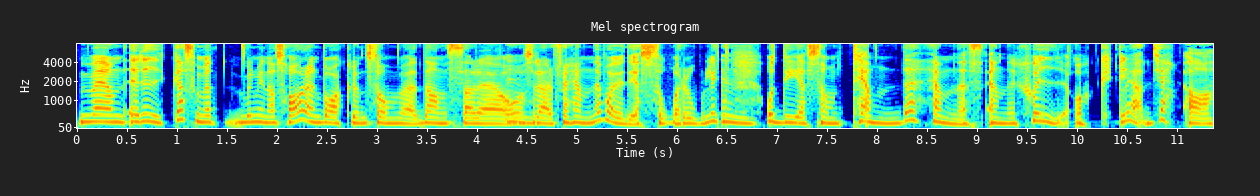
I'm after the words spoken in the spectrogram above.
Men Erika, som jag vill minnas har en bakgrund som dansare och Mm. sådär, för henne var ju det så roligt. Och det som tände hennes energi och glädje. Ja,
